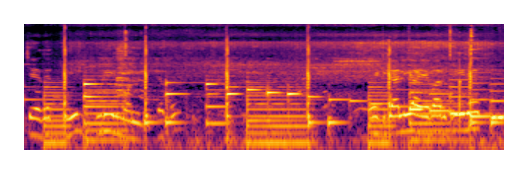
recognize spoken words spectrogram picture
হচ্ছে এদের তিন পুরীর মন্দির দেখুন একডালিয়া এবার পুরীর পুরীর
